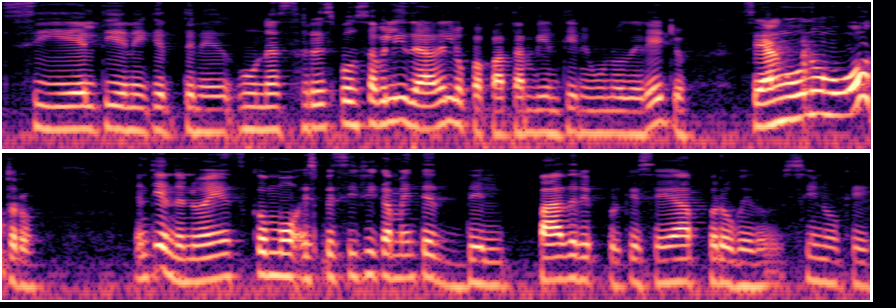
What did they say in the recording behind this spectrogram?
si él tiene que tener unas responsabilidades, los papás también tienen unos derechos, sean uno u otro. ¿Entiendes? No es como específicamente del padre porque sea proveedor, sino que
